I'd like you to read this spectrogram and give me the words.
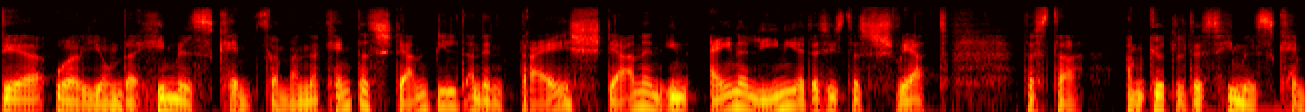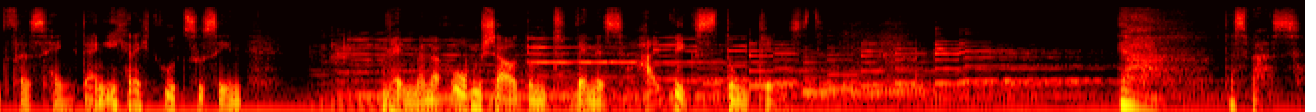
Der Orion, der Himmelskämpfer. Man erkennt das Sternbild an den drei Sternen in einer Linie. Das ist das Schwert, das da am Gürtel des Himmelskämpfers hängt. Eigentlich recht gut zu sehen, wenn man nach oben schaut und wenn es halbwegs dunkel ist. Ja, das war's.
